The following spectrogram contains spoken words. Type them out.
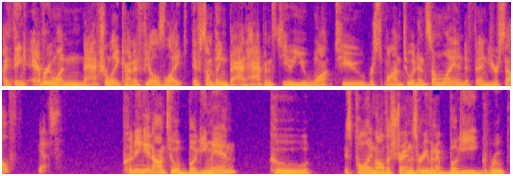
I think everyone naturally kind of feels like if something bad happens to you, you want to respond to it in some way and defend yourself. Yes. Putting it onto a boogeyman who is pulling all the strings, or even a boogie group,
